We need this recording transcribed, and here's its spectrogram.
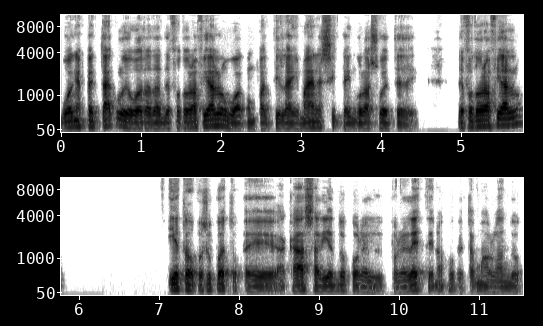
buen espectáculo. Yo voy a tratar de fotografiarlo, voy a compartir las imágenes si tengo la suerte de, de fotografiarlo. Y esto, por supuesto, eh, acá saliendo por el, por el este, ¿no? Porque estamos hablando.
